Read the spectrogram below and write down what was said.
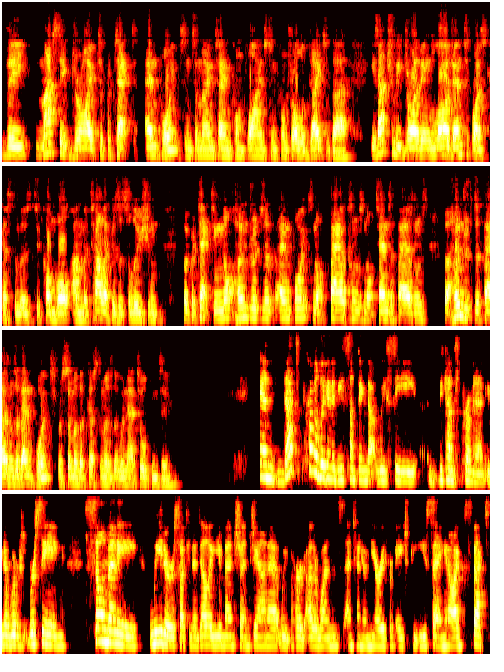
The massive drive to protect endpoints and to maintain compliance and control of data there is actually driving large enterprise customers to Commvault and Metallic as a solution for protecting not hundreds of endpoints, not thousands, not tens of thousands, but hundreds of thousands of endpoints for some of the customers that we're now talking to. And that's probably going to be something that we see becomes permanent. You know, we're we're seeing so many leaders, Satya Nadella, you mentioned, Janet, we've heard other ones, Antonio Neri from HPE saying, you know, I expect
